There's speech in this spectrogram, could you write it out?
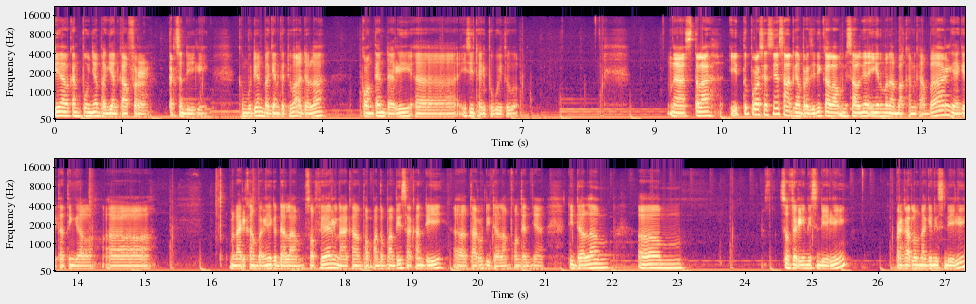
dia akan punya bagian cover tersendiri. Kemudian bagian kedua adalah konten dari eh, isi dari buku itu. Nah, setelah itu prosesnya sangat gampang. Jadi kalau misalnya ingin menambahkan gambar, ya kita tinggal eh, menarik gambarnya ke dalam software. Nah, akan otomatis akan ditaruh di dalam kontennya. Di dalam em, software ini sendiri, perangkat lunak ini sendiri,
